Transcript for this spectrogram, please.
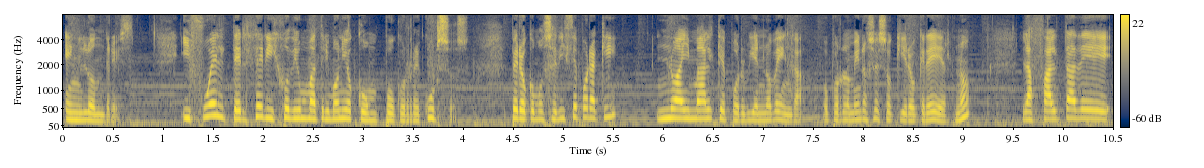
en Londres y fue el tercer hijo de un matrimonio con pocos recursos. Pero como se dice por aquí, no hay mal que por bien no venga, o por lo menos eso quiero creer, ¿no? La falta de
